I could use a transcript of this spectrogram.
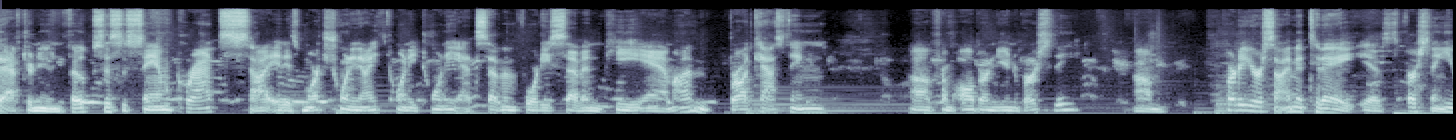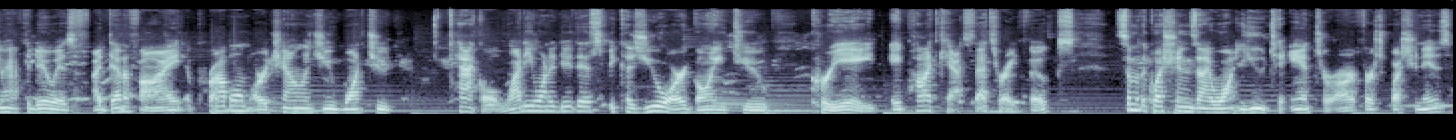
afternoon, folks. This is Sam Kratz. Uh, it is March 29th, 2020 at 7:47 p.m. I'm broadcasting uh, from Auburn University. Um, part of your assignment today is first thing you have to do is identify a problem or a challenge you want to tackle. Why do you want to do this? Because you are going to create a podcast. That's right, folks. Some of the questions I want you to answer. Our first question is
